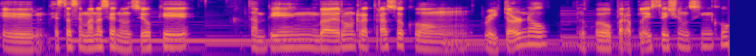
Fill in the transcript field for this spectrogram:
eh, esta semana se anunció que también va a haber un retraso con Returnal, el juego para PlayStation 5.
